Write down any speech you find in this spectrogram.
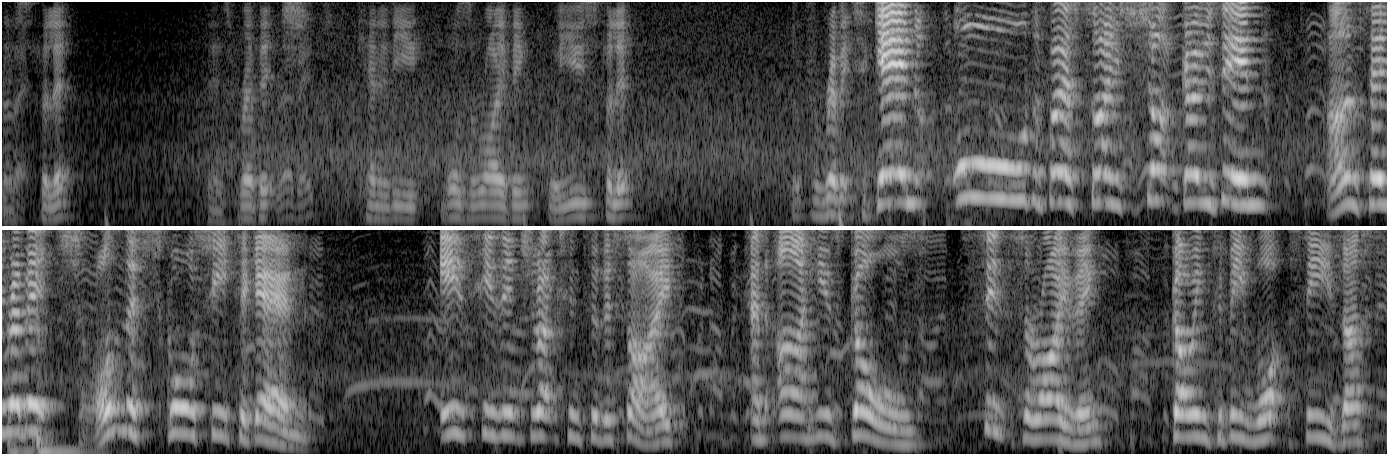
There's Philip. There's Rebic. Kennedy was arriving. We'll use Philip. Look for Rebic again. Oh, the first time shot goes in. Ante Rebic on the score sheet again. Is his introduction to the side and are his goals since arriving going to be what sees us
